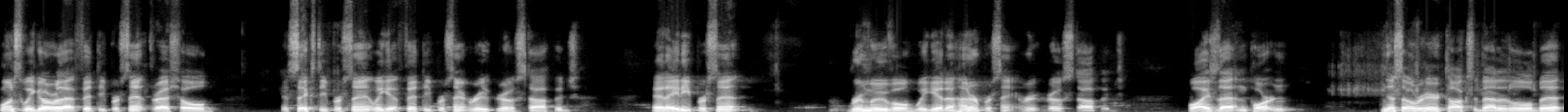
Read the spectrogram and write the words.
Once we go over that 50% threshold, at 60%, we get 50% root growth stoppage. At 80% removal, we get 100% root growth stoppage. Why is that important? This over here talks about it a little bit.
